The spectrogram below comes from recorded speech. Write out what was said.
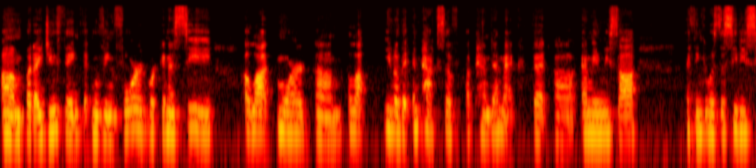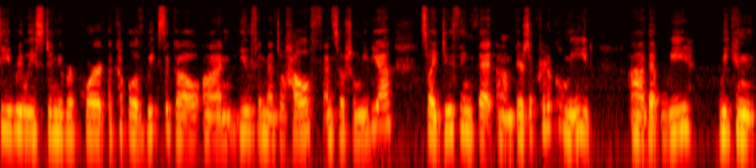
Um, but I do think that moving forward, we're going to see a lot more, um, a lot, you know, the impacts of a pandemic. That uh, I mean, we saw I think it was the CDC released a new report a couple of weeks ago on youth and mental health and social media. So I do think that um, there's a critical need uh, that we we can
